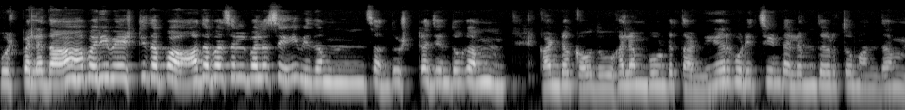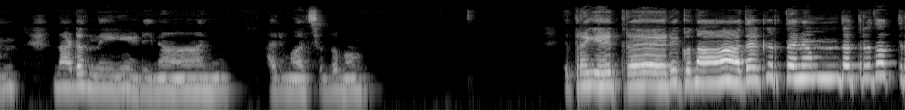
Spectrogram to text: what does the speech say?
പുഷ്പലതാ പരിവേഷ്ടിത പാദപസൽബല സേവിതം സന്തുഷ്ട ജന്തുകം കണ്ടു കൗതൂഹലം പൂണ്ട് തണ്ണീർ കുടിച്ചിണ്ടലും തീർത്തു മന്ദം നടന്നേടിനാൻ. ഹനുമാൽ സംഗമം എത്രയെത്ര രഘുനാഥ കീർത്തനം തത്ര തത്ര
